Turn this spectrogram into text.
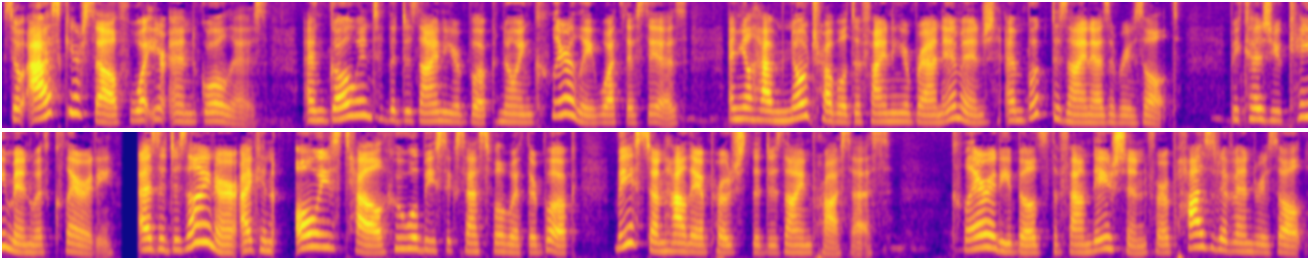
So ask yourself what your end goal is and go into the design of your book knowing clearly what this is and you'll have no trouble defining your brand image and book design as a result because you came in with clarity. As a designer, I can always tell who will be successful with their book based on how they approach the design process. Clarity builds the foundation for a positive end result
